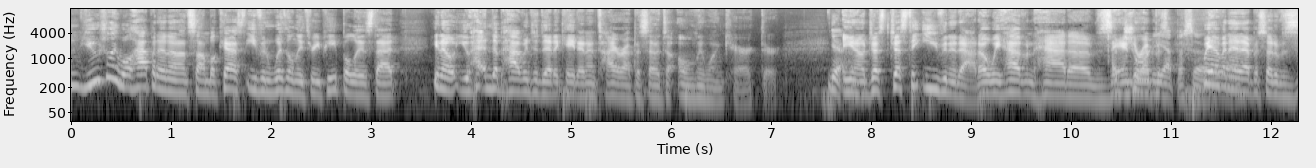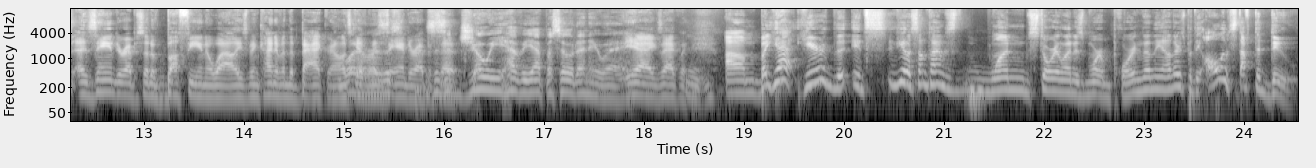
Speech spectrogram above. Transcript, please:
unusually will happen in an ensemble cast, even with only three people, is that you know you end up having to dedicate an entire episode to only one character. Yeah. you know, just just to even it out. Oh, we haven't had a Xander Geordie episode. episode, We haven't yeah. had an episode of a Xander episode of Buffy in a while. He's been kind of in the background. Let's Whatever, give him a this- episode. This is a. Joey heavy episode anyway. Yeah, exactly. Um, but yeah, here the, it's you know sometimes one storyline is more important than the others, but they all have stuff to do.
